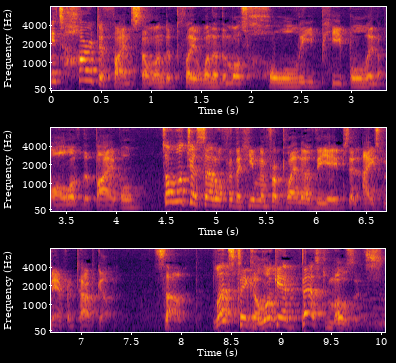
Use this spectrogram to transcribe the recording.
It's hard to find someone to play one of the most holy people in all of the Bible. So we'll just settle for the human from Planet of the Apes and Iceman from Top Gun. Solid. Let's take a look at Best Moses.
